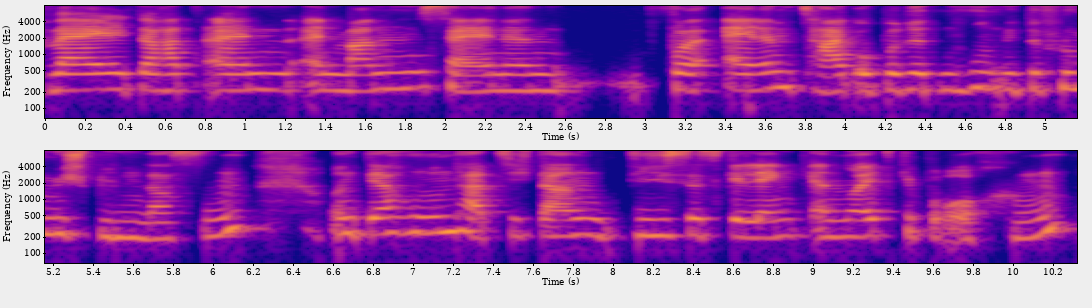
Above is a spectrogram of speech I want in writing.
weil da hat ein, ein Mann seinen vor einem Tag operierten Hund mit der Flummi spielen lassen. Und der Hund hat sich dann dieses Gelenk erneut gebrochen.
